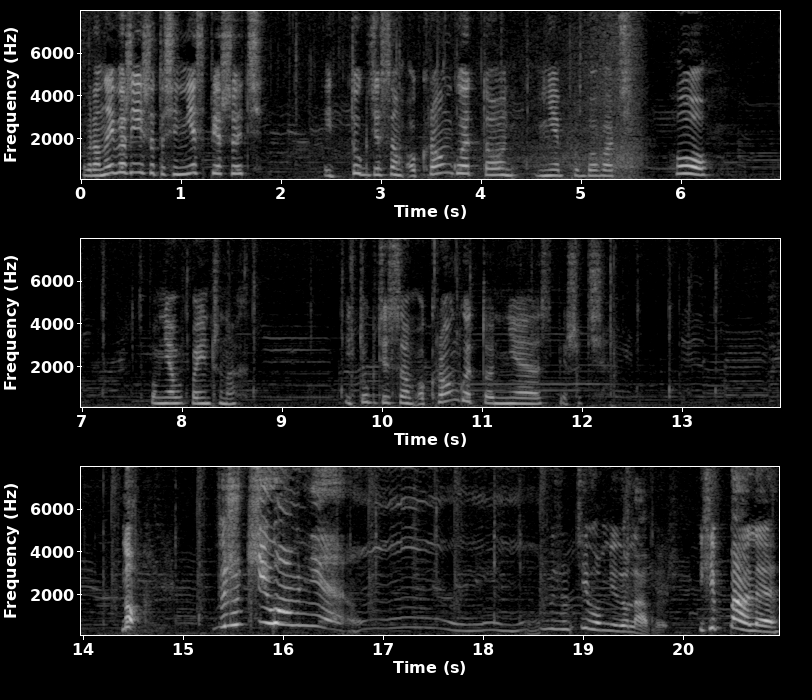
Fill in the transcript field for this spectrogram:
Dobra, najważniejsze to się nie spieszyć. I tu, gdzie są okrągłe, to nie próbować... O! Wspomniałam o pajęczynach. I tu, gdzie są okrągłe, to nie spieszyć. No! Wyrzuciło mnie! Wyrzuciło mnie do lawy. I się palę.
